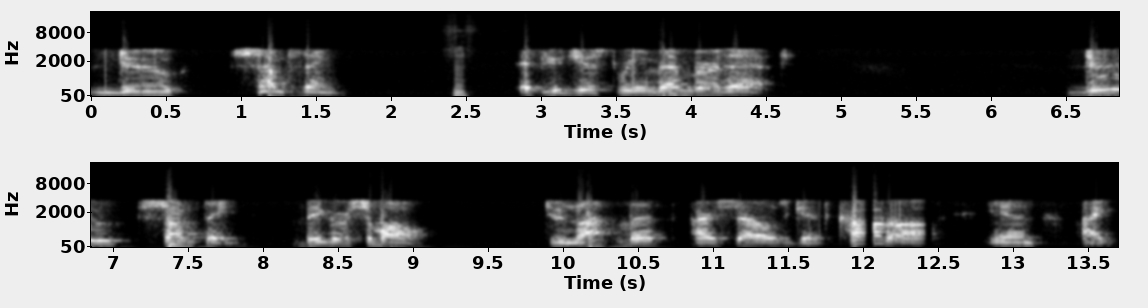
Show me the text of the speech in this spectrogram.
do something. Hmm. if you just remember that, do something, big or small. Do not let ourselves get caught up in, I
